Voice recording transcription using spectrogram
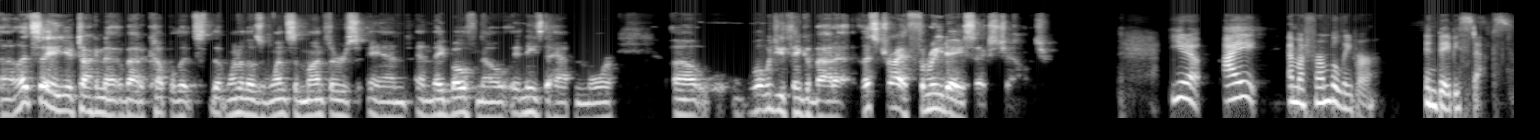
uh, let's say you're talking to, about a couple that's that one of those once a monthers, and and they both know it needs to happen more. Uh, what would you think about it? Let's try a three day sex challenge. You know i am a firm believer in baby steps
